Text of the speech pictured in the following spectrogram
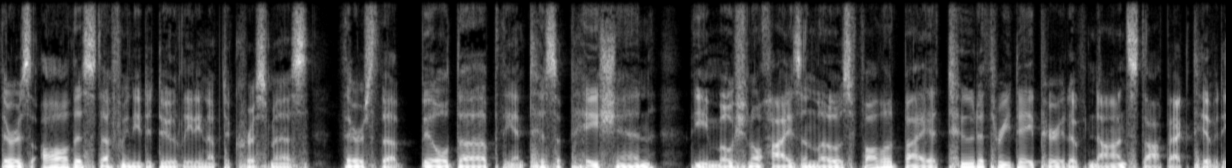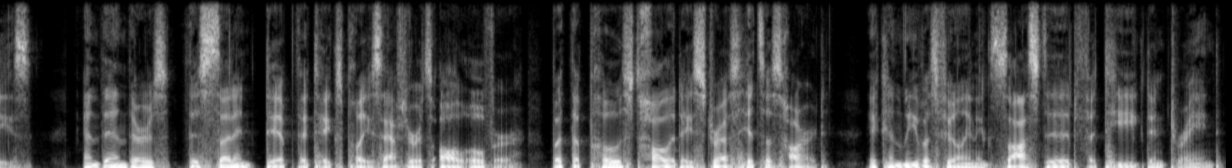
There is all this stuff we need to do leading up to Christmas. There's the build up, the anticipation, the emotional highs and lows, followed by a two to three day period of nonstop activities. And then there's this sudden dip that takes place after it's all over. But the post holiday stress hits us hard. It can leave us feeling exhausted, fatigued, and drained.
